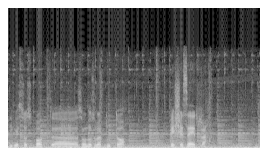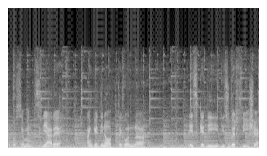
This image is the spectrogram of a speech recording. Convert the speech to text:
di questo spot uh, sono soprattutto pesce serra, lo possiamo insidiare anche di notte con uh, esche di, di superficie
